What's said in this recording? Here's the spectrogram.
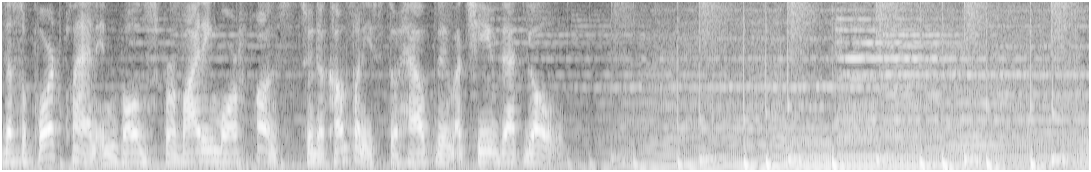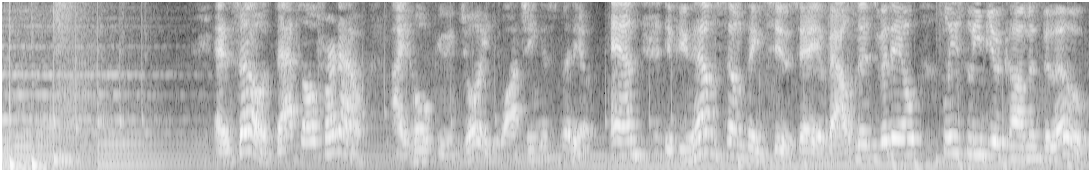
The support plan involves providing more funds to the companies to help them achieve that goal. And so, that's all for now. I hope you enjoyed watching this video. And if you have something to say about this video, please leave your comment below.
